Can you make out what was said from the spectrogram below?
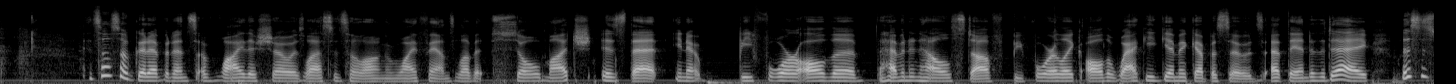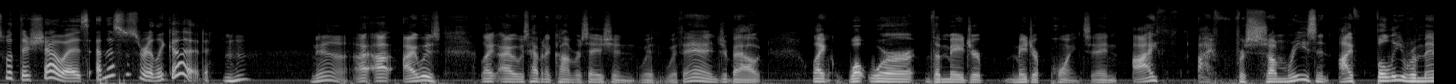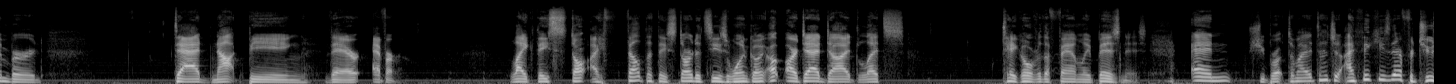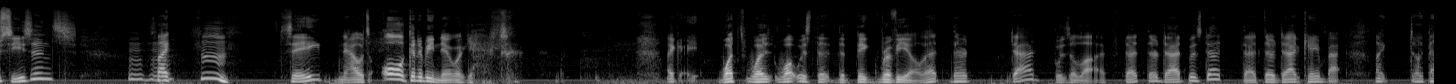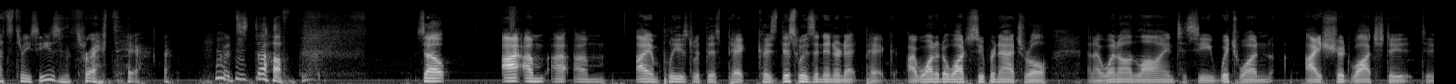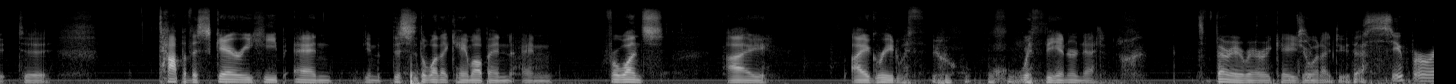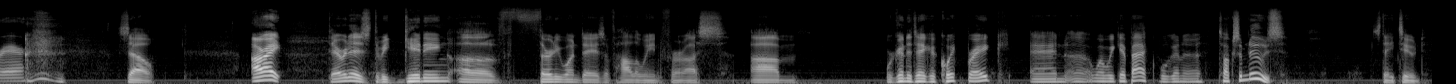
It's also good evidence of why this show has lasted so long and why fans love it so much is that, you know, before all the, the heaven and hell stuff, before like all the wacky gimmick episodes, at the end of the day, this is what this show is, and this was really good. Mm-hmm. yeah, I, I I was like I was having a conversation with with Ange about like what were the major major points, and I I for some reason I fully remembered Dad not being there ever. Like they start, I felt that they started season one going, "Oh, our dad died. Let's take over the family business." And she brought to my attention, I think he's there for two seasons. It's like, hmm, see, now it's all going to be new again. like, what was what was the the big reveal that their dad was alive, that their dad was dead, that their dad came back? Like, that's three seasons right there. Good stuff. So, I, I'm I, I'm I am pleased with this pick because this was an internet pick. I wanted to watch Supernatural, and I went online to see which one I should watch to to to top of the scary heap, and you know this is the one that came up, and and for once, I I agreed with with the internet. it's a very rare occasion when I do that. Super rare. So, all right, there it is, the beginning of 31 days of Halloween for us. Um, we're gonna take a quick break, and uh, when we get back, we're gonna talk some news. Stay tuned.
